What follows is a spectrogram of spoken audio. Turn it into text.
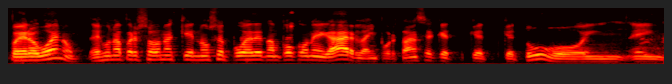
pero bueno, es una persona que no se puede tampoco negar la importancia que, tuvo en, en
